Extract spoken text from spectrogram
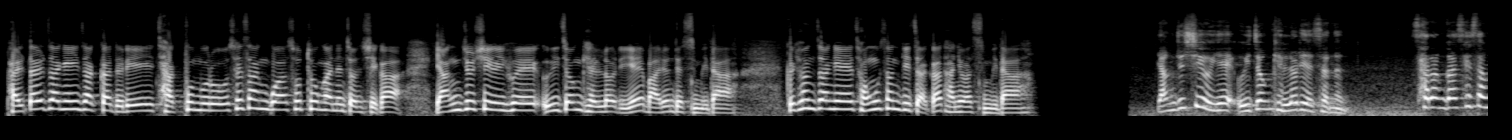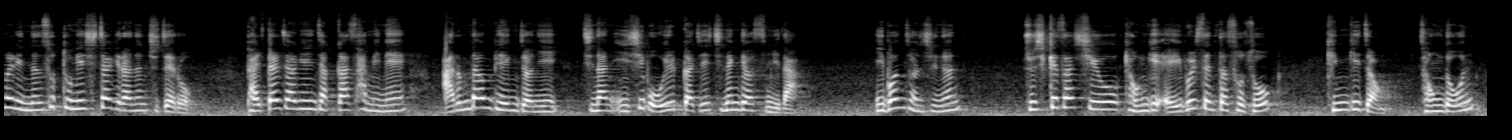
발달장애인 작가들이 작품으로 세상과 소통하는 전시가 양주시의회 의정 갤러리에 마련됐습니다. 그 현장에 정우선 기자가 다녀왔습니다. 양주시의회 의정 갤러리에서는 사람과 세상을 잇는 소통의 시작이라는 주제로 발달장애인 작가 3인의 아름다운 비행전이 지난 25일까지 진행되었습니다. 이번 전시는 주식회사 시우 경기 에이블센터 소속 김기정, 정도훈,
